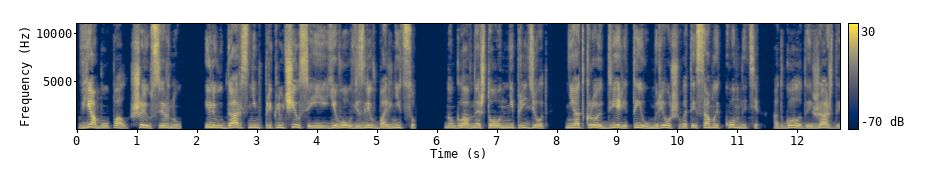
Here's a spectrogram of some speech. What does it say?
в яму упал, шею свернул. Или удар с ним приключился, и его увезли в больницу. Но главное, что он не придет, не откроет двери, ты умрешь в этой самой комнате от голода и жажды,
